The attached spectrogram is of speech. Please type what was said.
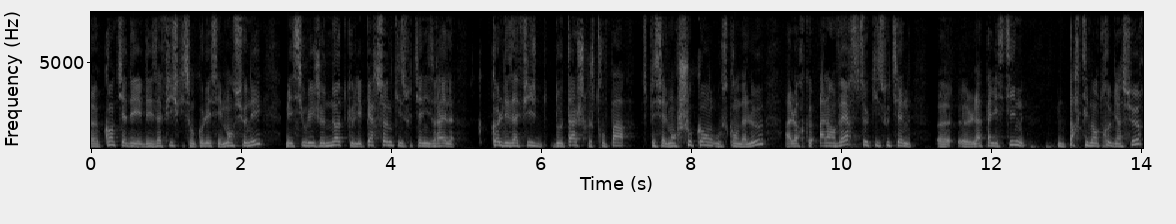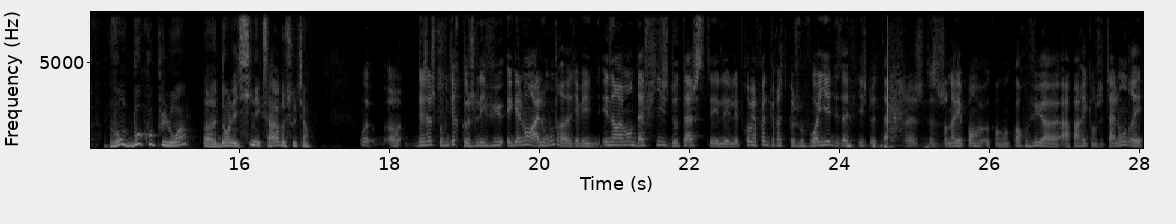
euh, quand il y a des, des affiches qui sont collées, c'est mentionné. Mais si vous voulez, je note que les personnes qui soutiennent Israël collent des affiches d'otages que je trouve pas spécialement choquants ou scandaleux, alors qu'à l'inverse, ceux qui soutiennent euh, euh, la Palestine, une partie d'entre eux bien sûr, vont beaucoup plus loin euh, dans les signes extérieurs de soutien. Déjà, je peux vous dire que je l'ai vu également à Londres. Il y avait énormément d'affiches d'otages. C'était les, premières fois du reste que je voyais des affiches d'otages. J'en avais pas encore vu euh, à, Paris quand j'étais à Londres et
